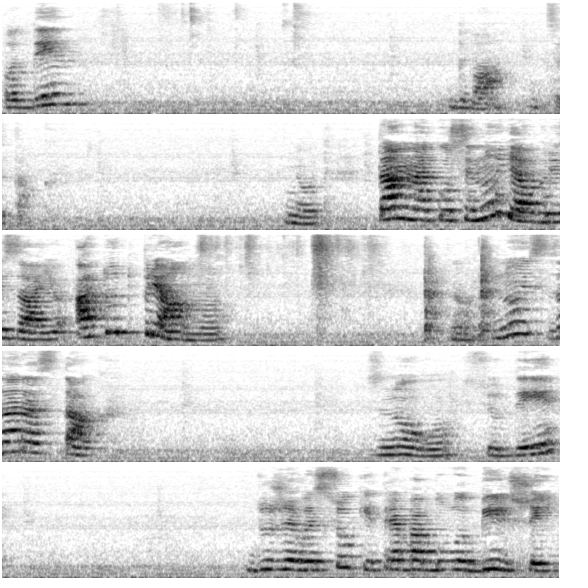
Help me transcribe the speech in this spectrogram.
Один, два. Оце так. От. Там на косину я обрізаю, а тут прямо. От. Ну і зараз так. Знову сюди. Дуже високий, треба було більший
